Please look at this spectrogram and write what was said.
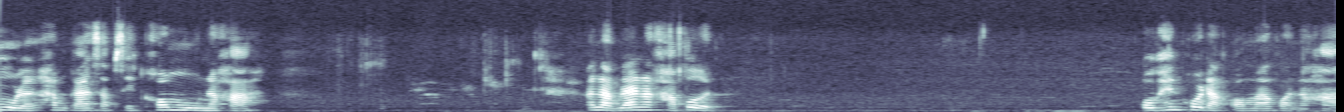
มูลและทำการสับเซตข้อมูลนะคะ อันดับแรกนะคะเปิด Open Product ออกมาก่อนนะคะ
